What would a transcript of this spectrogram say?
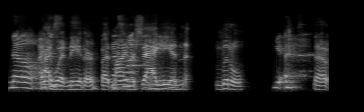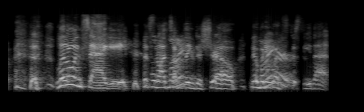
No, I, I, just, wouldn't either. But mine are saggy and little. Yeah. So little and saggy. It's Well, not something are- to show. Nobody wants to see that.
